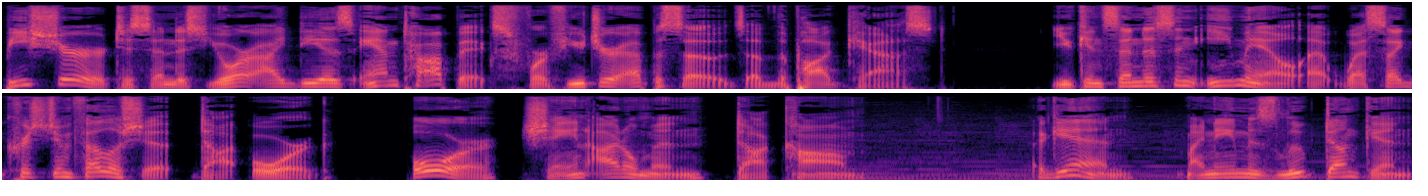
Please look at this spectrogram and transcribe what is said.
be sure to send us your ideas and topics for future episodes of the podcast. You can send us an email at westsidechristianfellowship.org or shaneidleman.com. Again, my name is Luke Duncan,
